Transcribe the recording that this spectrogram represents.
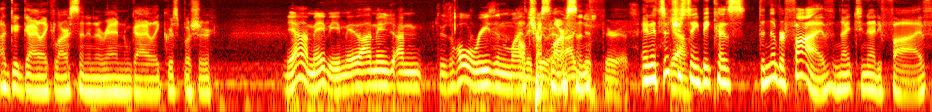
a good guy like Larson and a random guy like Chris Buescher. yeah, maybe. I mean, I'm. There's a whole reason why I'll they trust it. Larson. I'm just curious. And it's Yeah. interesting because the number five, 1995,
